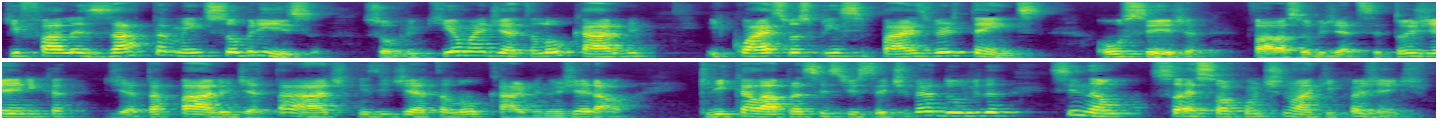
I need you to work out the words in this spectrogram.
que fala exatamente sobre isso, sobre o que é uma dieta low carb e quais suas principais vertentes. Ou seja, fala sobre dieta cetogênica, dieta paleo, dieta Atkins e dieta low carb no geral. Clica lá para assistir se você tiver dúvida, se não, só é só continuar aqui com a gente.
